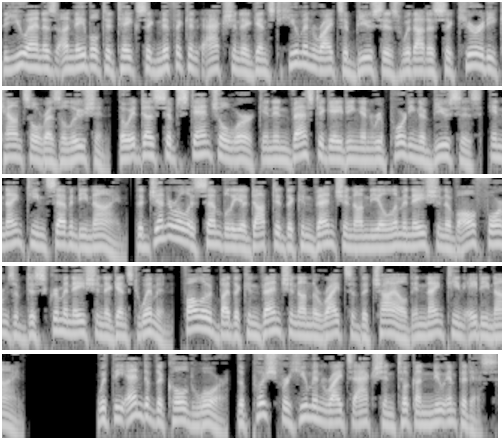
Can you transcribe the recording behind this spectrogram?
the UN is unable to take significant action against human rights abuses without a Security Council resolution, though it does substantial work in investigating and reporting abuses. In 1979, the General Assembly adopted the Convention on the Elimination of All Forms of Discrimination Against Women, followed by the Convention on the Rights of the Child in 1989. With the end of the Cold War, the push for human rights action took on new impetus.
